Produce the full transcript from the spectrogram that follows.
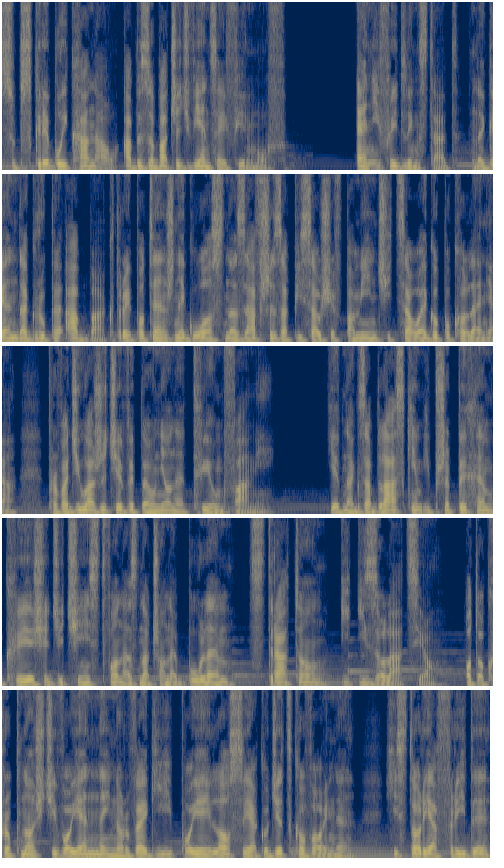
Subskrybuj kanał, aby zobaczyć więcej filmów. Annie Friedlingstad, legenda grupy ABBA, której potężny głos na zawsze zapisał się w pamięci całego pokolenia, prowadziła życie wypełnione triumfami. Jednak za blaskiem i przepychem kryje się dzieciństwo naznaczone bólem, stratą i izolacją. Od okropności wojennej Norwegii po jej losy jako dziecko wojny, historia Fridy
